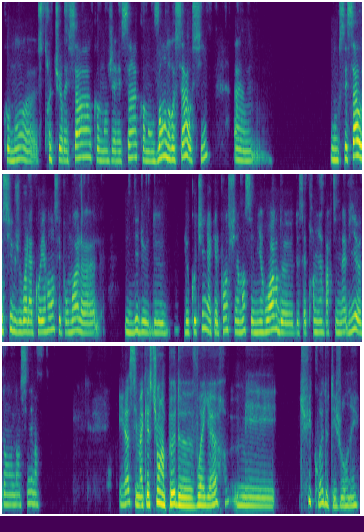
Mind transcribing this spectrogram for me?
comment structurer ça, comment gérer ça, comment vendre ça aussi. donc c'est ça aussi que je vois la cohérence et pour moi l'idée du de, coaching, à quel point finalement c'est miroir de, cette première partie de ma vie dans le cinéma. Et là, c'est ma question un peu de voyeur, mais tu fais quoi de tes journées?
